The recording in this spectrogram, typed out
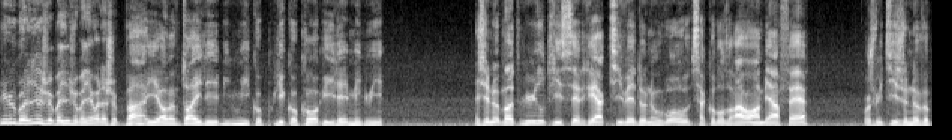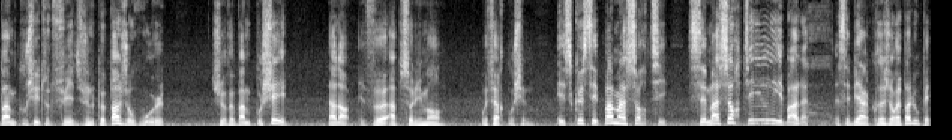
Je voyais, je voyais, je voyais, voilà, je pars. Et en même temps, il est minuit, il est coco, il est minuit. J'ai le mode nuit qui s'est réactivé de nouveau. Ça commence vraiment à bien faire. Je lui dis, je ne veux pas me coucher tout de suite. Je ne peux pas, je roule. Je ne veux pas me coucher. Non, non, il veut absolument me faire coucher. Est-ce que c'est pas ma sortie? C'est ma sortie bah, C'est bien, que j'aurais pas loupé.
